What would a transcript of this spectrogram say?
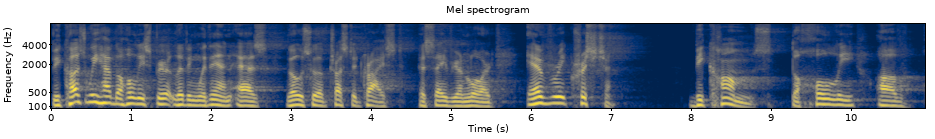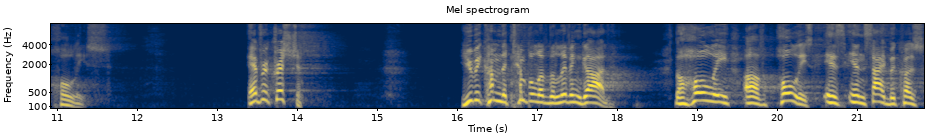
Because we have the Holy Spirit living within as those who have trusted Christ, as Savior and Lord, every Christian becomes the Holy of Holies. Every Christian. You become the temple of the living God. The Holy of Holies is inside because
